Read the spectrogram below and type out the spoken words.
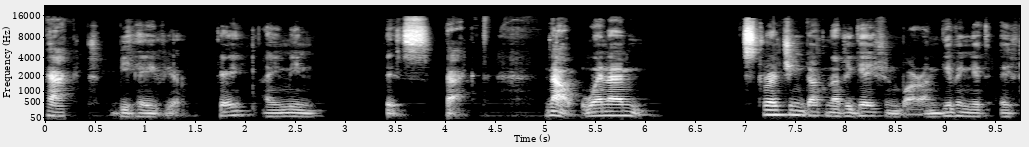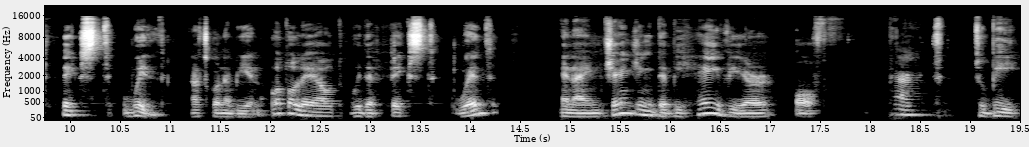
packed behavior. Okay i mean this packed. Now when i'm stretching that navigation bar i'm giving it a fixed width. That's going to be an auto layout with a fixed width and i'm changing the behavior of packed to be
